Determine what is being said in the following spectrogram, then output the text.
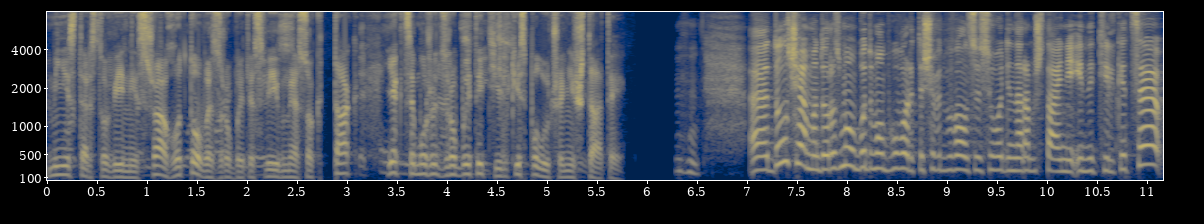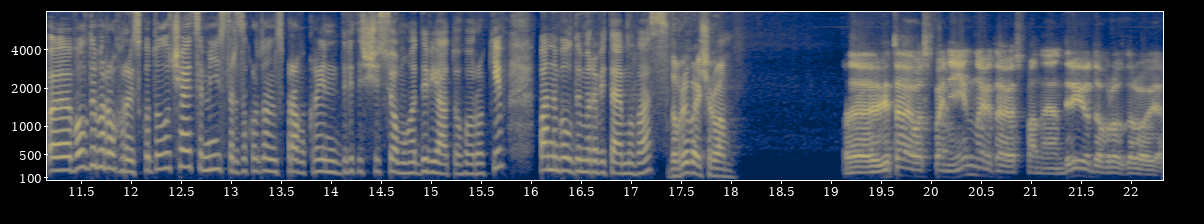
Міністерство війни США готове зробити свій внесок так, як це можуть зробити тільки Сполучені Штати. Е, Долучаємо до розмови. Будемо обговорити, що відбувалося сьогодні на Рамштайні, і не тільки це. Е, Володимир Огриско долучається, міністр закордонних справ України 2007-2009 років. Пане Володимире, вітаємо вас. Добрий вечір вам. Е, Вітаю вас, пані Інно, вітаю вас, пане Андрію. Доброго здоров'я.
